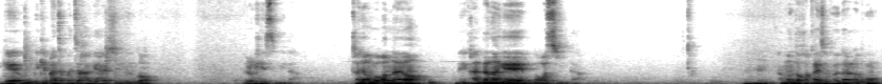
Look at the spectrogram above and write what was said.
이게 이렇게 반짝반짝하게 할 수 있는 거 이렇게 있습니다. 저녁 먹었나요? 네, 간단하게 먹었습니다. 한 번 더 가까이서 보여달라고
